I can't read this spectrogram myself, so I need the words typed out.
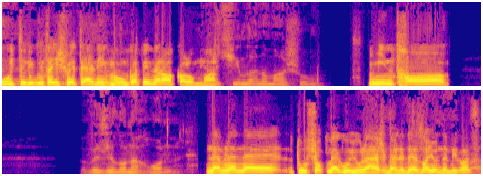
Úgy tűnik, mintha ismételnénk magunkat minden alkalommal. Mintha nem lenne túl sok megújulás benne, de ez nagyon nem igaz.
